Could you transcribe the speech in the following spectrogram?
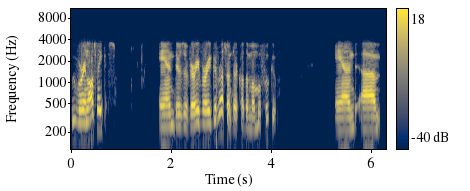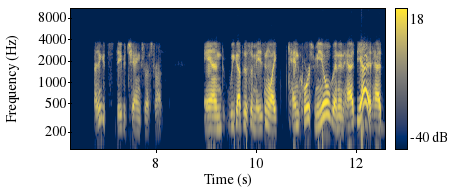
we were in Las Vegas, and there's a very, very good restaurant there called the Momofuku, and um, I think it's David Chang's restaurant, and we got this amazing like ten course meal, and it had yeah, it had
